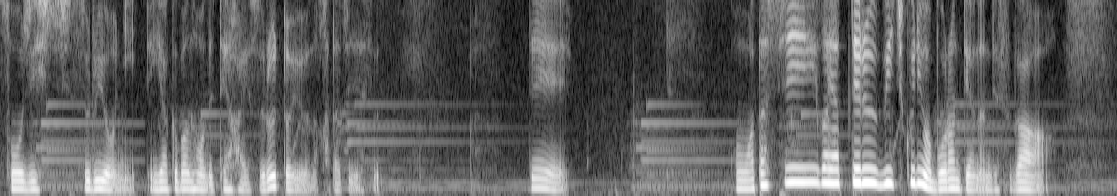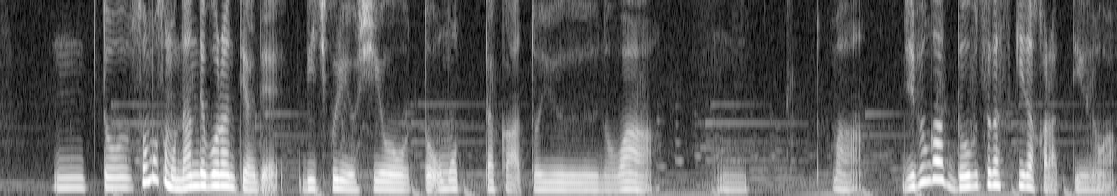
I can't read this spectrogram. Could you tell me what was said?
掃除するように役場の方で手配するというような形です。で私がやってるビーチクリーンはボランティアなんですがうんとそもそも何でボランティアでビーチクリーンをしようと思ったかというのは、うん、まあ自分が動物が好きだからっていうのが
